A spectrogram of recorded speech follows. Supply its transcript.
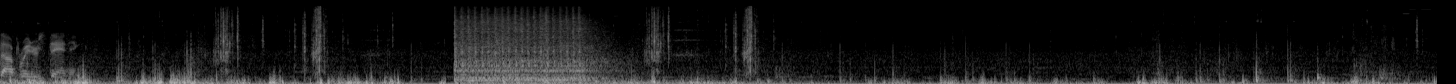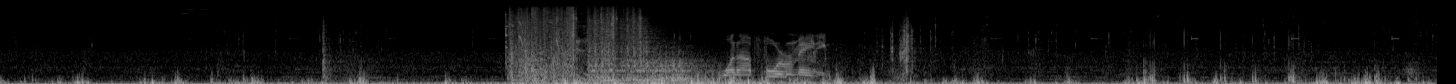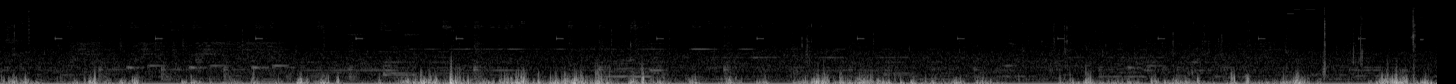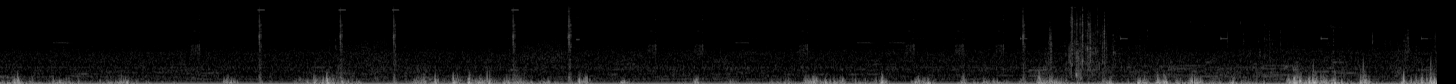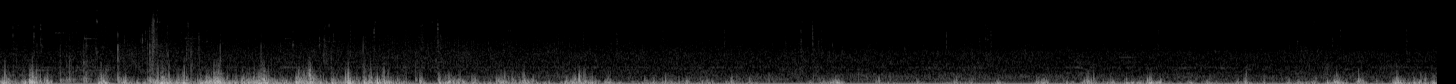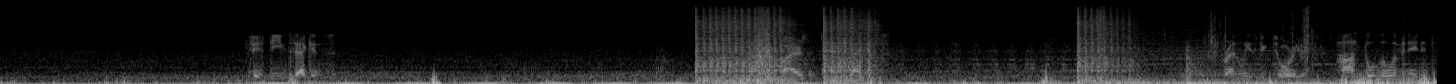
Last operator standing. Remaining. Seconds. Fires in ten seconds. Friendly's victorious. Hostiles eliminated.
